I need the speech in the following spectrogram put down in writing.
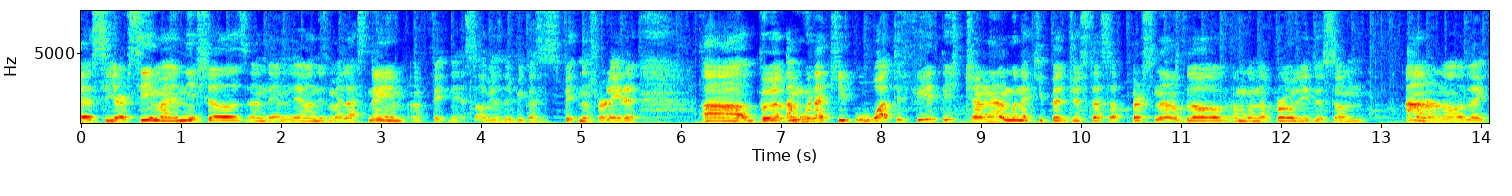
Uh, CRC my initials and then Leon is my last name and fitness obviously because it's fitness related. Uh, but I'm gonna keep GuateFit this channel. I'm gonna keep it just as a personal blog. I'm gonna probably do some I don't know like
